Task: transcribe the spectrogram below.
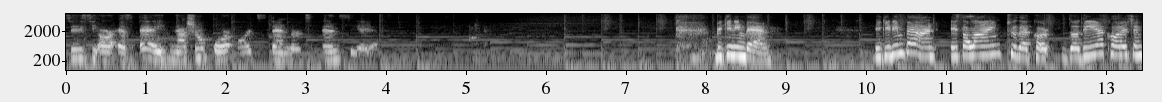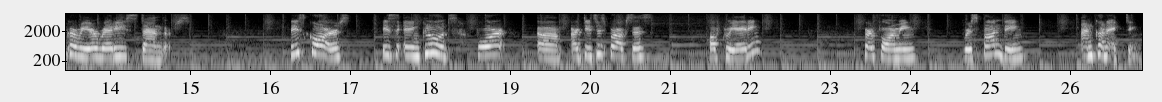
CCRSA, National Core Arts Standards, NCAS. Beginning Band. Beginning Band is aligned to the DoDEA College and Career Ready Standards. This course is, includes four uh, artistic process of creating, performing, responding, and connecting,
